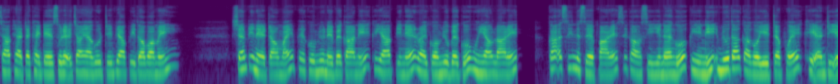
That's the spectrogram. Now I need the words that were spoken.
ကြားဖြတ်တက်ခိုက်တဲ့ဆိုတဲ့အကြောင်းအရာကိုတင်ပြပေးသွားပါမယ်။ရှမ်းပြည်နယ်တောင်ပိုင်းဖေခုမြို့နယ်ဘက်ကနေကယားပြည်နယ်ရိုက်ကော်မြို့ဘက်ကိုဝင်ရောက်လာတဲ့ကားအစီး20ပါတဲ့စစ်ကောင်စီရင်တန်းကိုကရင်နီအမျိုးသားကာကွယ်ရေးတပ်ဖွဲ့ KNDA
